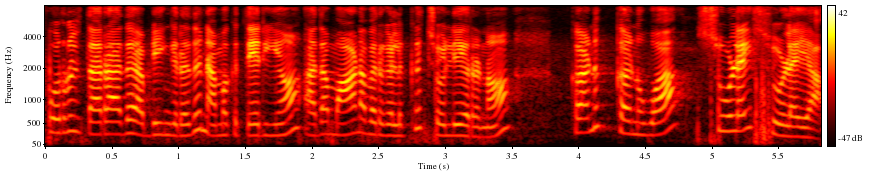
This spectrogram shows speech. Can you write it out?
பொருள் தராது அப்படிங்கிறது நமக்கு தெரியும். அதை மாணவர்களுக்கு சொல்லிடணும் கணுக்கணுவா சுளை சுளையா.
